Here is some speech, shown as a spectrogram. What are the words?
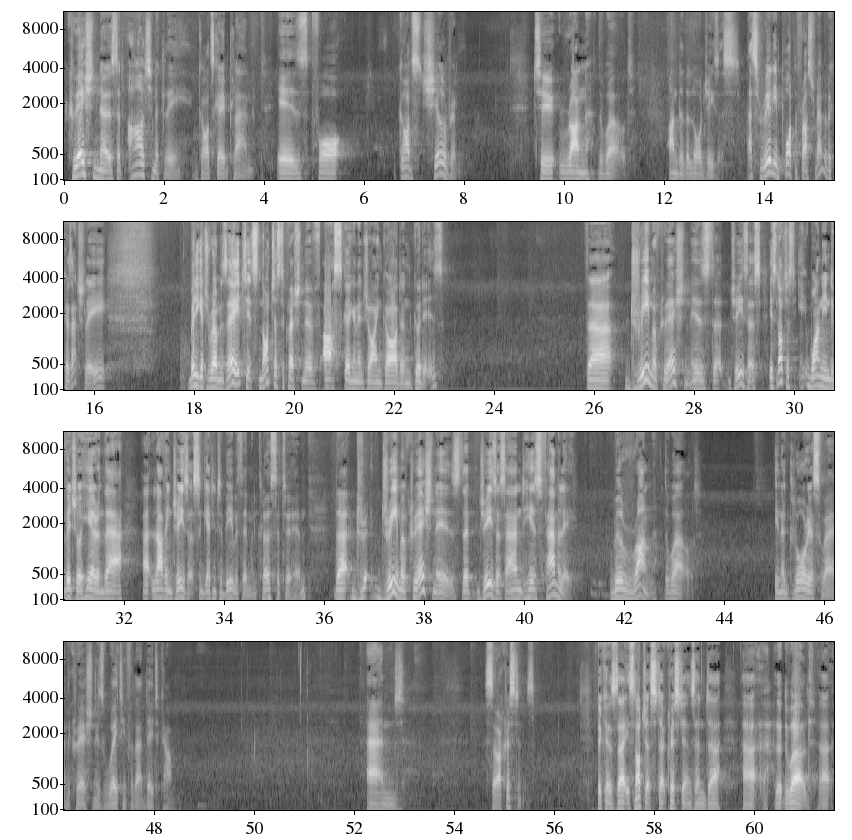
creation knows that ultimately God's game plan is for God's children to run the world under the Lord Jesus. That's really important for us to remember because actually, when you get to Romans 8, it's not just a question of us going and enjoying God and goodies. The dream of creation is that Jesus is not just one individual here and there uh, loving Jesus and getting to be with him and closer to him the dr- dream of creation is that Jesus and his family will run the world in a glorious way, and the creation is waiting for that day to come. And so are Christians. Because uh, it's not just uh, Christians and uh, uh the, the, world, uh,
